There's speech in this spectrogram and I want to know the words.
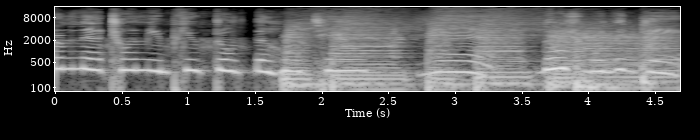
remember that time you puked off the hotel? Yeah, those were the days.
